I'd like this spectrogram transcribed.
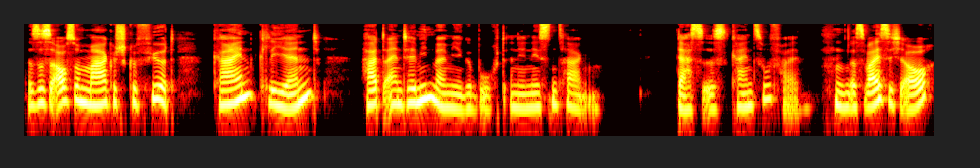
Das ist auch so magisch geführt. Kein Klient hat einen Termin bei mir gebucht in den nächsten Tagen das ist kein Zufall. Das weiß ich auch.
